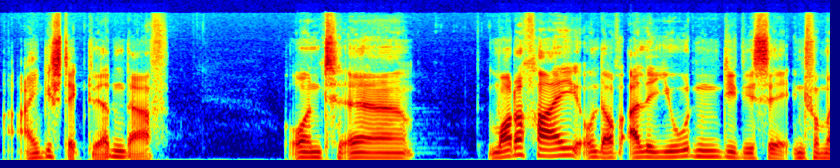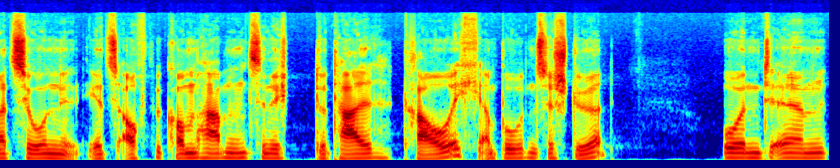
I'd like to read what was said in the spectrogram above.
eingesteckt werden darf. Und Mordechai und auch alle Juden, die diese Informationen jetzt auch bekommen haben, sind total traurig, am Boden zerstört. Und, ähm,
